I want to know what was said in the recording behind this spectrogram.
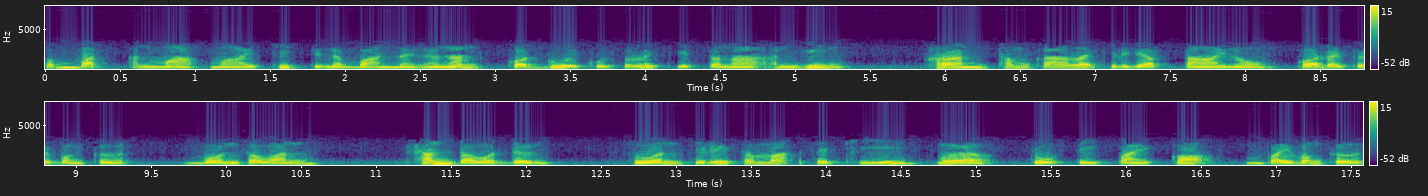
สมบัติอันมากมายที่ตินบาลใดแล้วนั้น ก็ด้วยกุศลจิตนาอันยิ่ง ครั้นทำการและกิริยาตายลง ก็ได้ไปบังเกิด บนสวรรค์ชั้นดาวดึง ส่วนสิริธรรมเศรษฐีเมื่อจุติไปก็ไปบังเกิด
